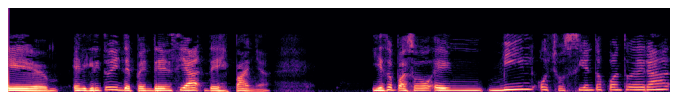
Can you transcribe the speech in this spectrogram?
eh, el grito de independencia de España. Y eso pasó en 1800, ¿cuánto era?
